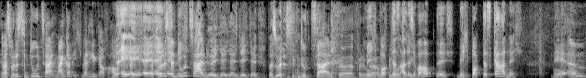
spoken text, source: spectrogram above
Ja, was würdest denn du zahlen? Mein Gott, ich werde hier auch aus. ey, ey, ey, was würdest denn du mich- zahlen? Ja, ja, ja, ja, ja. Was würdest denn du zahlen für, für Mich für, um auf bockt das alles überhaupt nicht. Mich bockt das gar nicht. Nee, ähm.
